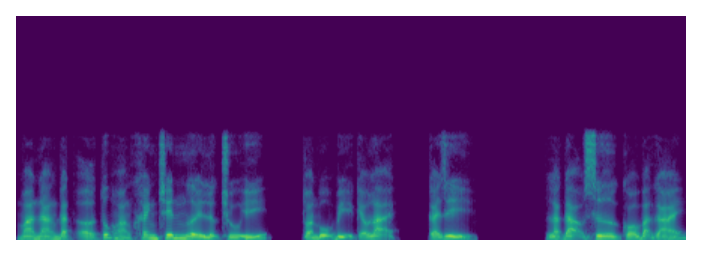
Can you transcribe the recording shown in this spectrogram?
Mà nàng đặt ở túc hoàng khanh trên người lực chú ý, toàn bộ bị kéo lại, cái gì? Lạc đạo sư có bạn gái.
